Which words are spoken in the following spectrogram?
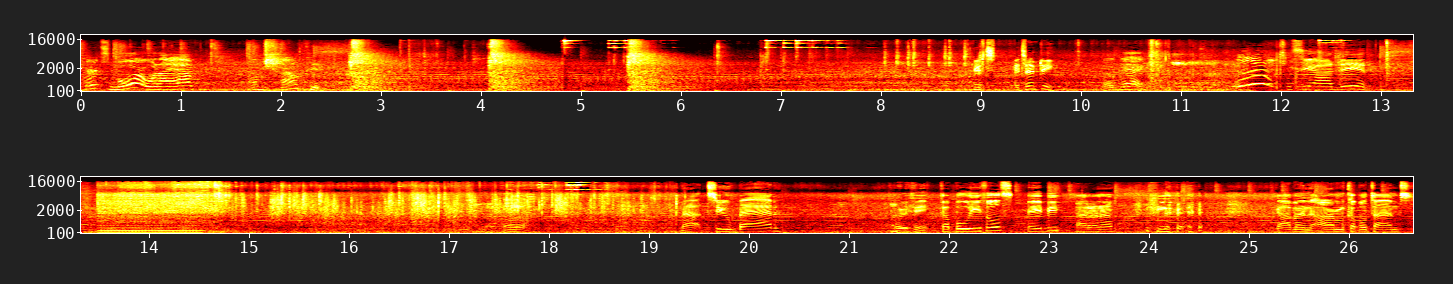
Hurts more when I have I'm mounted. It's it's empty. Okay. Let's see how I did. Ugh. Not too bad. What do you think? Couple lethals, maybe? I don't know. Got him in the arm a couple times.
